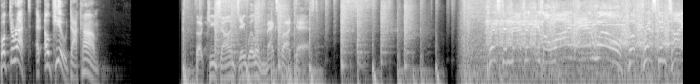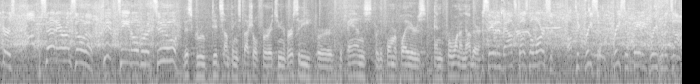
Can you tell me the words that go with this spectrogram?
Book direct at lq.com. The Keyshawn, J. Will, and Max podcast. Princeton Magic is alive and well. The Princeton Tigers upset Arizona 15 over a 2. This group did something special for its university, for the fans, for the former players, and for one another. Save it in bounds goes to Larsson. Up to Kriisa. Kriisa fading three for the top.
